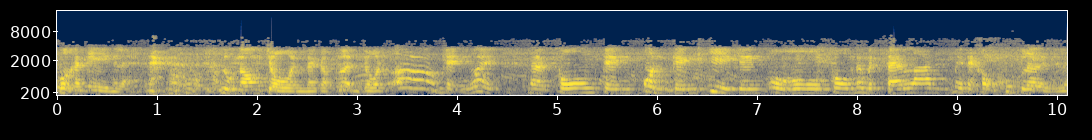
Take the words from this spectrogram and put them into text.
พวกกันเองแหละ ลูกน้องโจรนะกับเพื่อนโจรอ้อเก่งไว้นะโกงเก่งป้นเก่งจี้เก่งโอ้โหโกงตั้งเป็นแสนล้านไม่ได้เข้าคุกเลยอะไร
